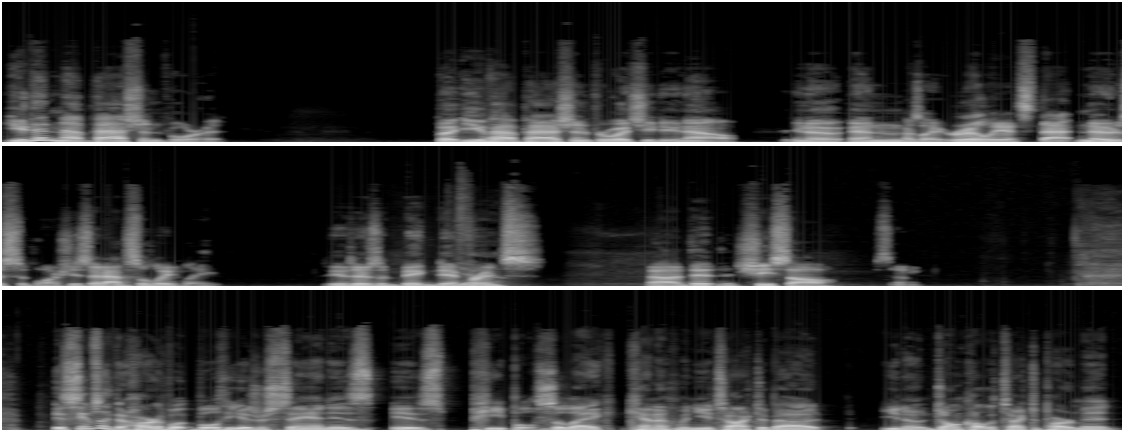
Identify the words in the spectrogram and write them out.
you didn't have passion for it, but you have passion for what you do now." You know, and I was like, "Really? It's that noticeable?" She said, "Absolutely. You know, there's a big difference uh, that, that she saw." So. it seems like the heart of what both of you guys are saying is is people. So like Kenneth, when you talked about, you know, don't call the tech department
